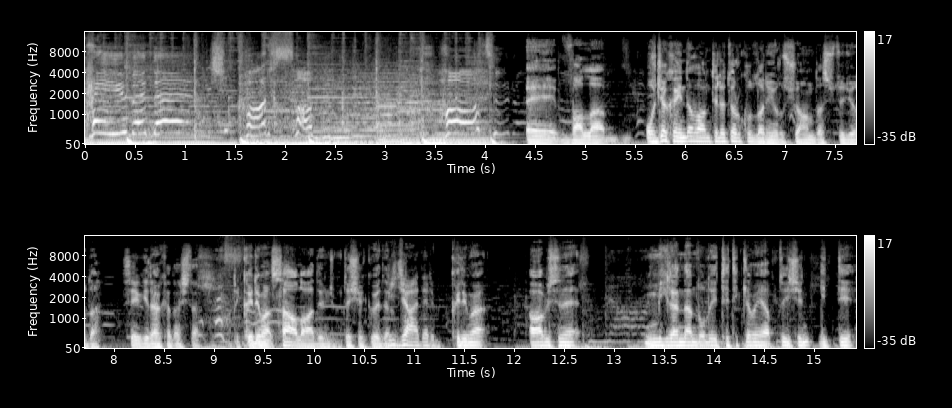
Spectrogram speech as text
Heybeden çıkar sabrı Hatır Ee, Valla Ocak ayında vantilatör kullanıyoruz şu anda stüdyoda sevgili arkadaşlar. Klima sağ ol Ademciğim teşekkür ederim. Rica ederim. Klima abisine migrenden dolayı tetikleme yaptığı için gitti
